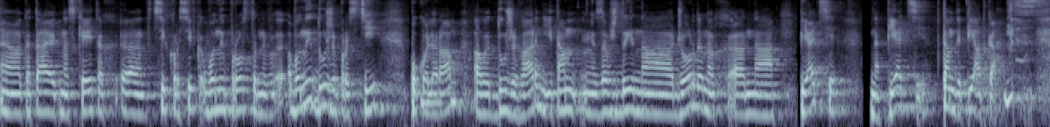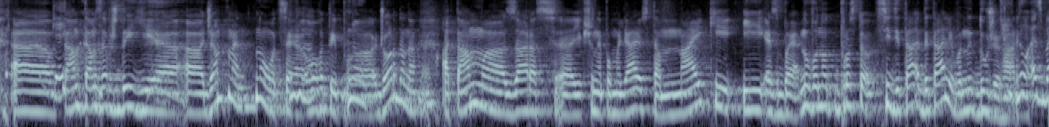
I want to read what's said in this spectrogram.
Е, Катають на скейтах е, в цих кросівках. Вони просто не вони дуже прості по кольорам, але дуже гарні. І там завжди на Джорданах е, на п'ятці, на п'ятці, там де п'ятка. е, Окей. Там, там завжди є Jumpman, ну це логотип Ну. е, Джордана. А там е, зараз, е, якщо не помиляюсь, там Nike і SB. Ну воно просто ці дета- деталі вони дуже гарні. Ну, СБ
